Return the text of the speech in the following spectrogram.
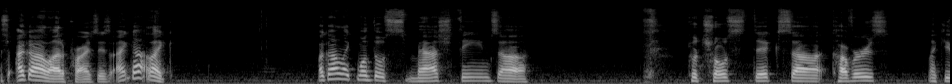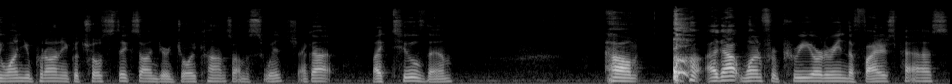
so I got a lot of prizes. I got like, I got like one of those Smash themes, uh, control sticks uh, covers, like you one you put on your control sticks on your Joy Cons on the Switch. I got like two of them. Um, I got one for pre-ordering the Fighters Pass.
